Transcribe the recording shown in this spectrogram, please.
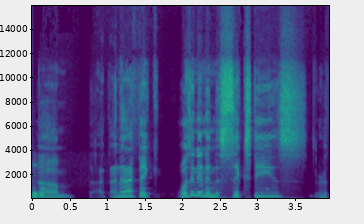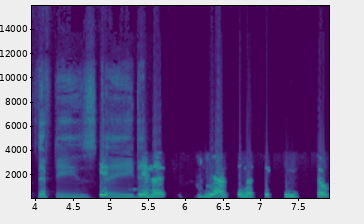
Mhm. Um, and then I think wasn't it in the 60s or the 50s? They did, in the yes in the sixties. So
